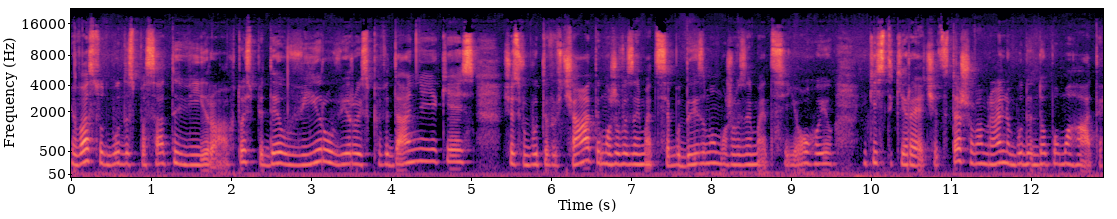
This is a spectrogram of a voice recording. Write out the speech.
І вас тут буде спасати віра. Хтось піде у віру, віру і якесь, щось ви будете вивчати, може ви займетеся буддизмом, може ви займетеся йогою, якісь такі речі. Це те, що вам реально буде допомагати.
